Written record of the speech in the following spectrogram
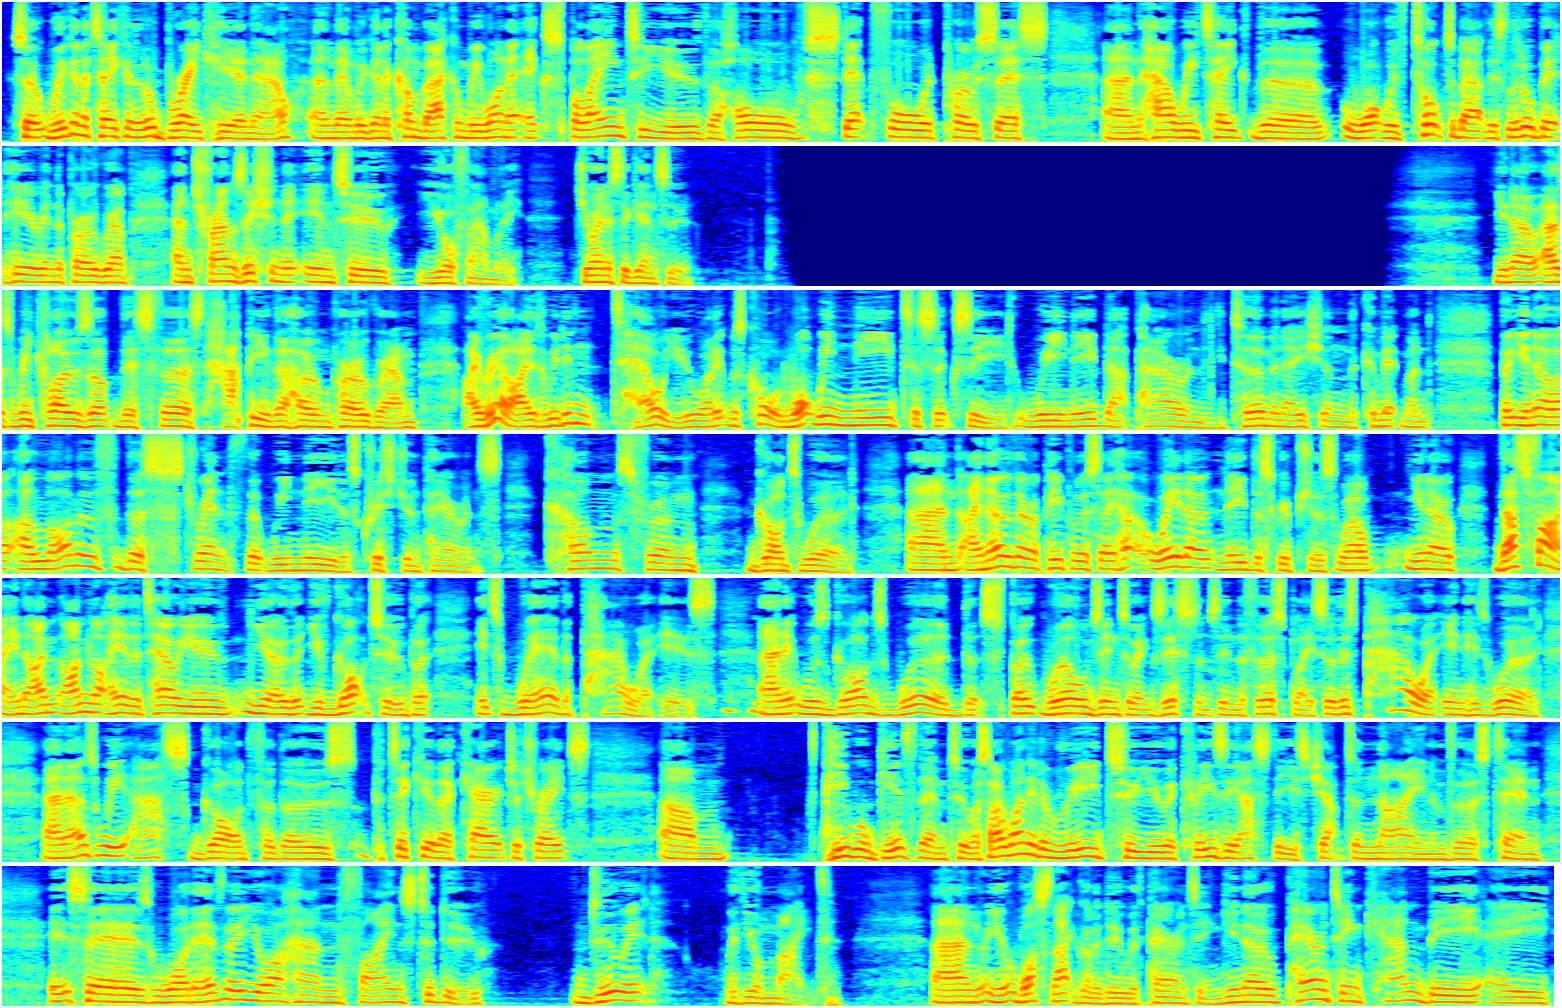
So we're going to take a little break here now, and then we're going to come back and we want to explain to you the whole step forward process and how we take the what we've talked about this little bit here in the program and transition it into your family. Join us again soon. You know, as we close up this first Happy the Home program, I realize we didn't tell you what it was called. What we need to succeed. We need that power and the determination, the commitment. But you know, a lot of the strength that we need as Christian parents comes from God's Word. And I know there are people who say, oh, we don't need the scriptures. Well, you know, that's fine. I'm, I'm not here to tell you, you know, that you've got to, but it's where the power is. Mm-hmm. And it was God's word that spoke worlds into existence in the first place. So there's power in his word. And as we ask God for those particular character traits, um, he will give them to us. I wanted to read to you Ecclesiastes chapter 9 and verse 10. It says, Whatever your hand finds to do, do it with your might. And you know, what's that got to do with parenting? You know, parenting can be a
